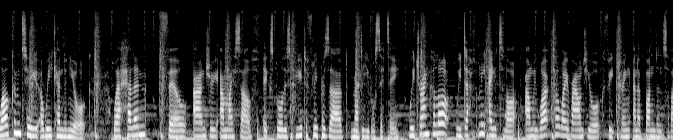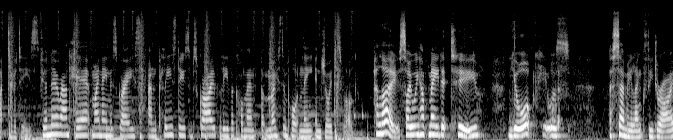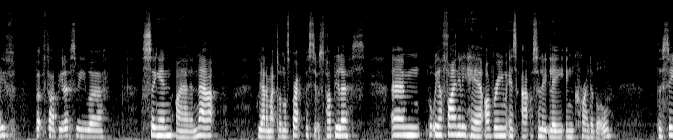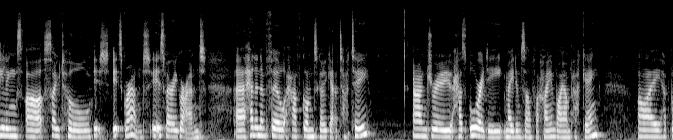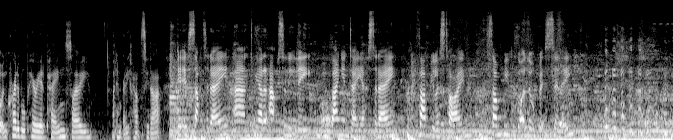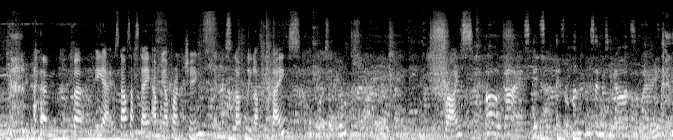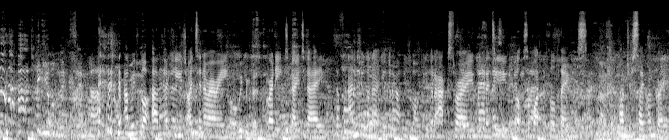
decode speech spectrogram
Welcome to A Weekend in York, where Helen, Phil, Andrew, and myself explore this beautifully preserved medieval city. We drank a lot, we definitely ate a lot, and we worked our way around York featuring an abundance of activities. If you're new around here, my name is Grace, and please do subscribe, leave a comment, but most importantly, enjoy this vlog. Hello, so we have made it to York. It was a semi lengthy drive, but fabulous. We were singing, I had a nap, we had a McDonald's breakfast, it was fabulous. Um, but we are finally here. Our room is absolutely incredible. The ceilings are so tall. It's it's grand. It is very grand. Uh, Helen and Phil have gone to go get a tattoo. Andrew has already made himself at home by unpacking. I have got incredible period pain, so I didn't really fancy that. It is Saturday and we had an absolutely banging day yesterday. Fabulous time. Some people got a little bit silly. um, but yeah, it's now Saturday and we are brunching in this lovely, lovely place. What is it called? Rise. Oh, guys, it's it's 170 yards away at the York Centre. and we've got um, a huge itinerary Oh, we can pay the ready to go today. And you're gonna you're gonna help me vlog. You're gonna axe throw. We're gonna do lots of wonderful things. I'm just so hungry.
